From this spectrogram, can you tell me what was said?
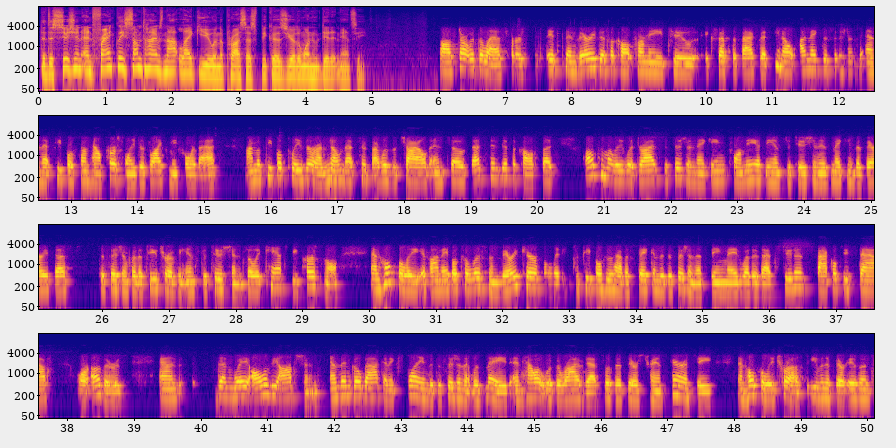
the decision, and frankly, sometimes not like you in the process because you're the one who did it, Nancy? I'll start with the last first. It's been very difficult for me to accept the fact that, you know, I make decisions and that people somehow personally dislike me for that. I'm a people pleaser. I've known that since I was a child, and so that's been difficult. But ultimately, what drives decision making for me at the institution is making the very best decision for the future of the institution. So it can't be personal. And hopefully, if I'm able to listen very carefully to people who have a stake in the decision that's being made, whether that's students, faculty, staff, or others, and then weigh all of the options and then go back and explain the decision that was made and how it was arrived at so that there's transparency and hopefully trust, even if there isn't,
